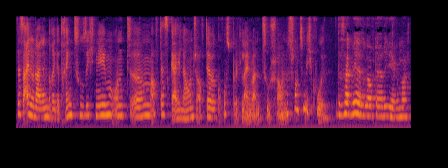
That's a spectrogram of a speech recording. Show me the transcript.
das ein oder andere Getränk zu sich nehmen und ähm, auf der Sky Lounge auf der Großbildleinwand zuschauen. Das ist schon ziemlich cool. Das hatten wir ja sogar auf der Riviera gemacht.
